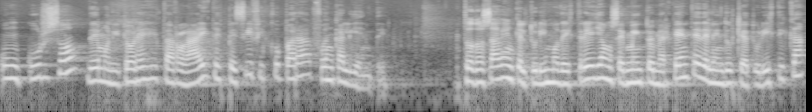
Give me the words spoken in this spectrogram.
un curso de monitores Starlight específico para Fuencaliente. Todos saben que el turismo de estrella es un segmento emergente de la industria turística,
